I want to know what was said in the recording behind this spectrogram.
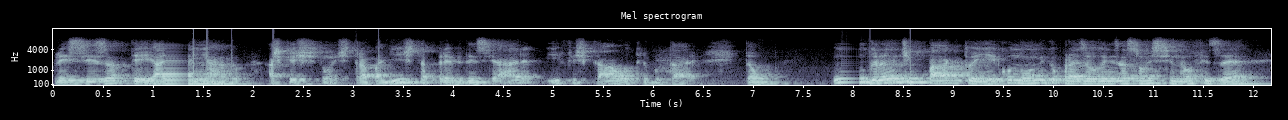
Precisa ter alinhado as questões trabalhista, previdenciária e fiscal ou tributária. Então, um grande impacto aí econômico para as organizações se não fizer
